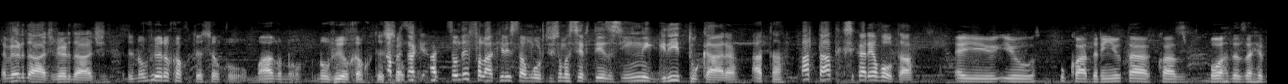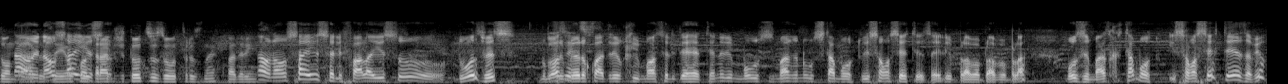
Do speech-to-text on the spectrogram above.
É verdade, verdade. Ele não viram o que aconteceu com o mago, não, não viu o que Ah, aconteceu. mas a, a questão de falar que ele está morto, isso é uma certeza, assim, em negrito, cara. Ah, tá. Batata que esse cara ia voltar. É, e, e o, o quadrinho tá com as bordas arredondadas Não, e não aí, só ao contrário isso. de todos os outros, né? Quadrinhos. Não, não só isso, ele fala isso duas vezes. No Duas primeiro vezes. quadrinho que mostra ele derretendo, ele Moses Magnus está morto. Isso é uma certeza. Aí ele blá blá blá blá blá. Moses Magnus está morto. Isso é uma certeza, viu?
